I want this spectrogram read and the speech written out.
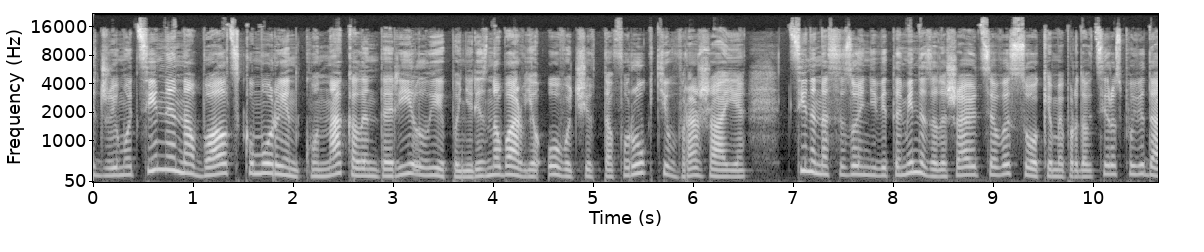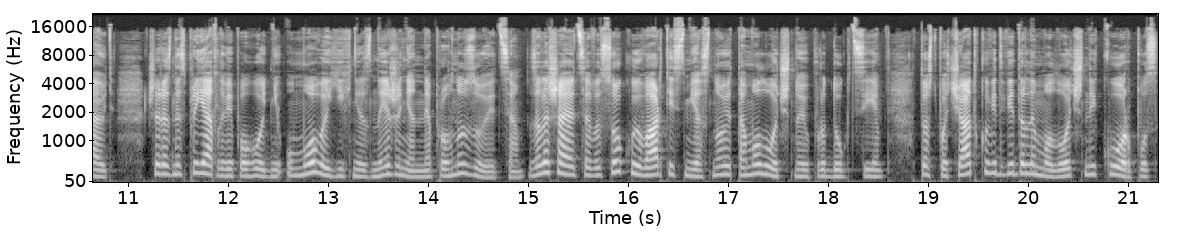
Досліджуємо ціни на Балтському ринку на календарі липень. Різнобарв'я овочів та фруктів вражає. Ціни на сезонні вітаміни залишаються високими. Продавці розповідають, через несприятливі погодні умови їхнє зниження не прогнозується. Залишається високою вартість м'ясної та молочної продукції. Тож спочатку відвідали молочний корпус.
